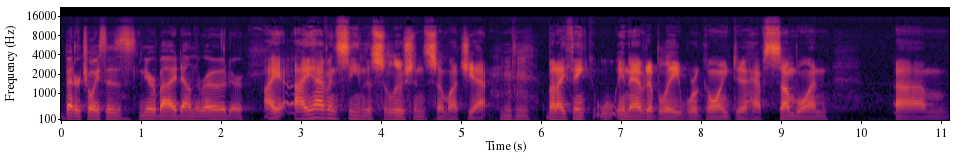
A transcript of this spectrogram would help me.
better choices nearby down the road or? I, I haven't seen the solutions so much yet, but I think inevitably we're going to have someone um,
